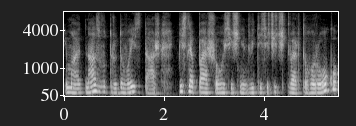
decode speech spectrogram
і мають назву трудовий стаж. Після 1 січня 2004 року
